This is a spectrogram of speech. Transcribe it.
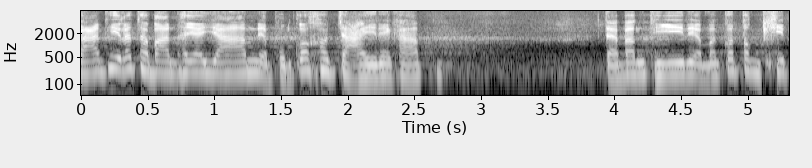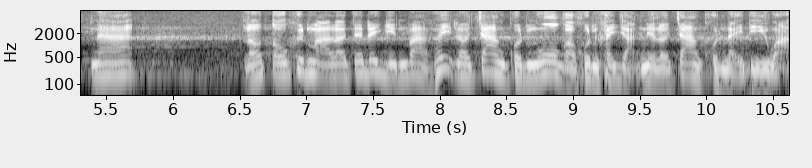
การที่รัฐบาลพยายามเนี่ยผมก็เข้าใจนะครับ แต่บางทีเนี่ยมันก็ต้องคิดนะฮะเราโตขึ้นมาเราจะได้ยินว่าเฮ้ยเราจ้างคนโง่กับคนขยันเนี่ยเราจ้างคนไหนดีวะ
